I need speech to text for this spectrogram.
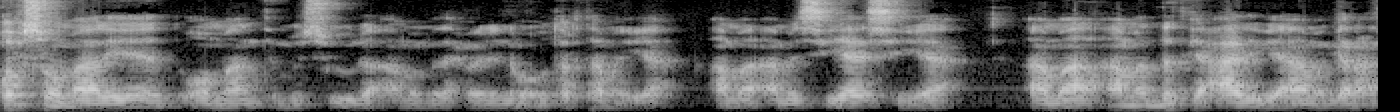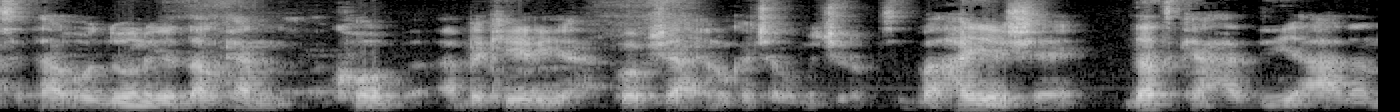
qof soomaaliyeed oo maanta mas'uula ama madaxweynenimo u tartamaya ama ama siyaasiya ama ama dadka caadiga ama ganacsataa oo doonaya dalkan koob bakeria koob shaah inuu ka jabo ma jiro. Ha yeeshee dadka haddii aadan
